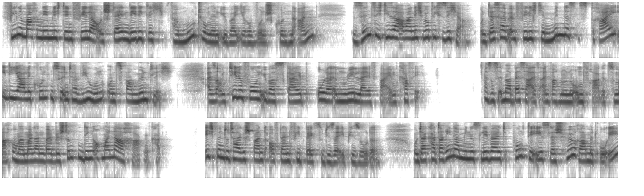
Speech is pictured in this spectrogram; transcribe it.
Viele machen nämlich den Fehler und stellen lediglich Vermutungen über ihre Wunschkunden an, sind sich dieser aber nicht wirklich sicher. Und deshalb empfehle ich dir mindestens drei ideale Kunden zu interviewen und zwar mündlich. Also am Telefon, über Skype oder im Real Life bei einem Kaffee. Das ist immer besser, als einfach nur eine Umfrage zu machen, weil man dann bei bestimmten Dingen auch mal nachhaken kann. Ich bin total gespannt auf dein Feedback zu dieser Episode. Unter katharina-lewald.de slash Hörer mit OE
